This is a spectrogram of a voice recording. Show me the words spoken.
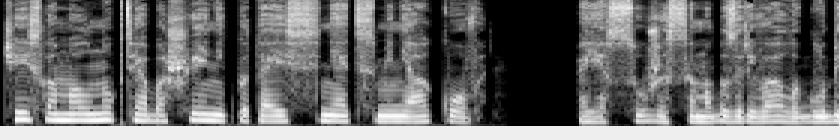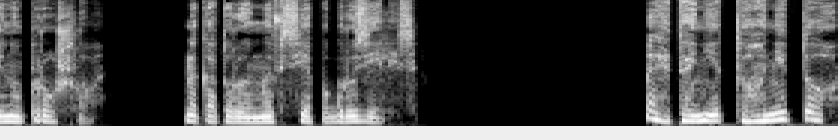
Чей сломал ногти об ошейник, пытаясь снять с меня оковы, а я с ужасом обозревала глубину прошлого, на которую мы все погрузились. «Это не то, не то!»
